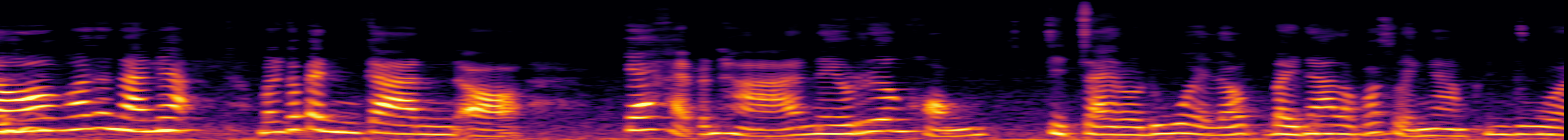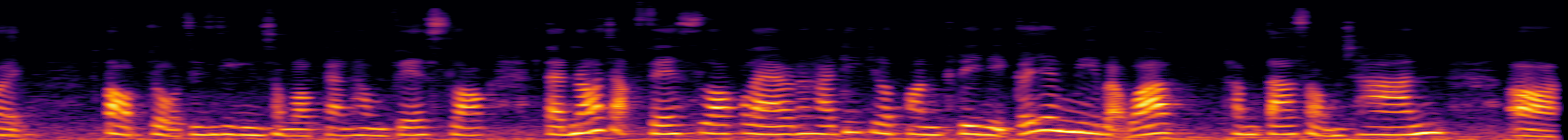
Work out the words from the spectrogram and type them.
เนาะเพราะฉะนั้นเนี่ยมันก็เป็นการเอ่อแก้ไขปัญหาในเรื่องของจิตใจเราด้วย แล้วใบหน้าเราก็สวยงามขึ้นด้วย ตอบโจทย์จริง ๆสำหรับการทำเฟสล็อกแต่นอกจากเฟสล็อกแล้วนะคะ ที่กิรพรคลินิกก็ยังมีแบบว่าทำตาสองชั้นเอ่อ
